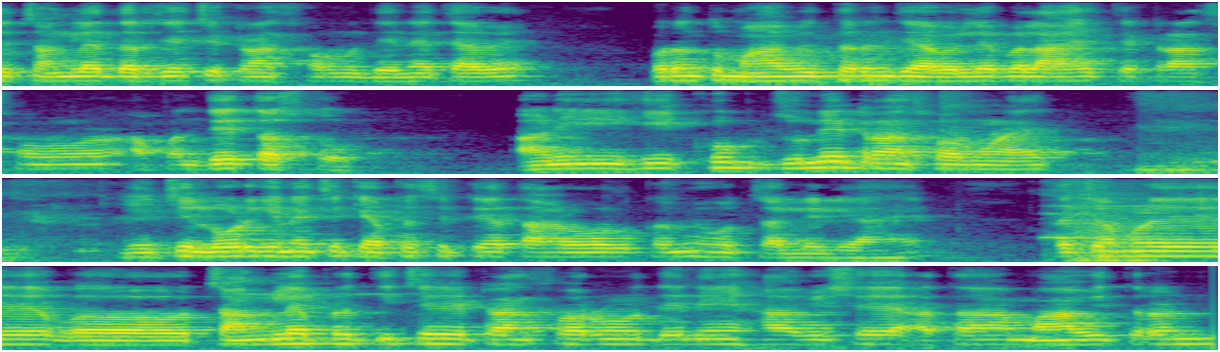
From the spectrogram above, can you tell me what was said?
ते चांगल्या दर्जाचे ट्रान्सफॉर्मर देण्यात यावे. परंतु महावितरण जे अवेलेबल आहे ते ट्रान्सफॉर्मर आपण देत असतो. आणि ही खूप जुने ट्रान्सफॉर्मर आहेत. याची लोड घेण्याची कॅपॅसिटी आता हळूहळू कमी होत चाललेली आहे. त्याच्यामुळे चांगल्या प्रतीचे ट्रान्सफॉर्मर देणे हा विषय आता महावितरण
